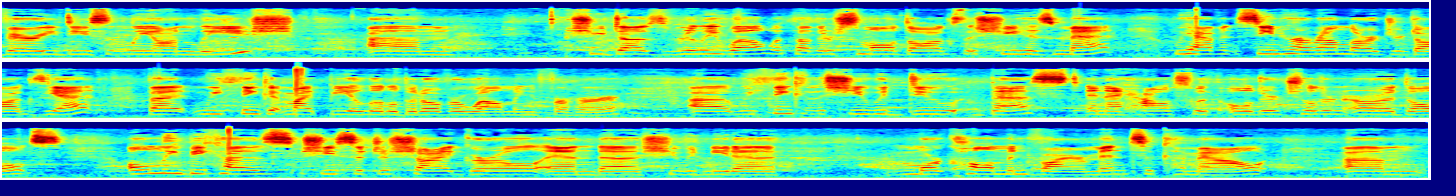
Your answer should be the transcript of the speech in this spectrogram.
very decently on leash. Um, she does really well with other small dogs that she has met. We haven't seen her around larger dogs yet, but we think it might be a little bit overwhelming for her. Uh, we think that she would do best in a house with older children or adults, only because she's such a shy girl and uh, she would need a more calm environment to come out. Um,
